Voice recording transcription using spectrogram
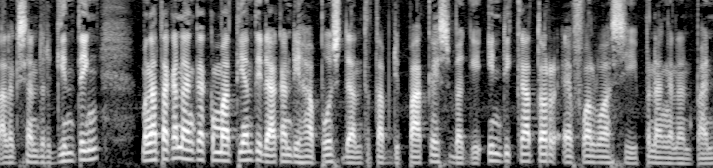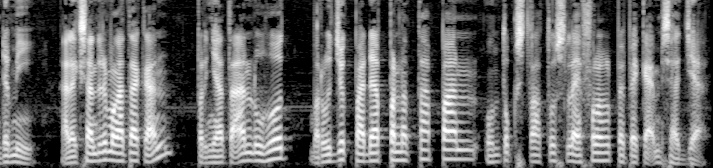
Alexander Ginting, mengatakan angka kematian tidak akan dihapus dan tetap dipakai sebagai indikator evaluasi penanganan pandemi. Alexander mengatakan, pernyataan Luhut merujuk pada penetapan untuk status level PPKM saja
